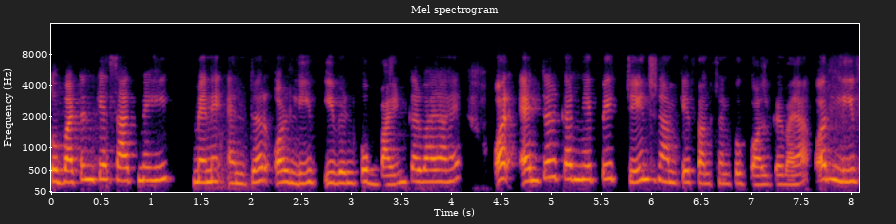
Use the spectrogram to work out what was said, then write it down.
तो बटन के साथ में ही मैंने एंटर और लीव इवेंट को बाइंड करवाया है और एंटर करने पे चेंज नाम के फ़ंक्शन को कॉल करवाया और लीव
